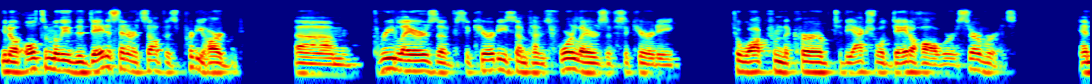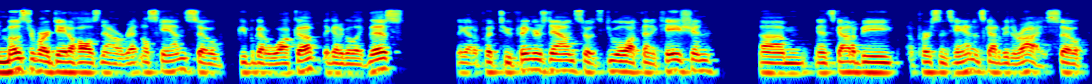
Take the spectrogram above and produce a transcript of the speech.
you know, ultimately the data center itself is pretty hardened. Um, three layers of security, sometimes four layers of security to walk from the curb to the actual data hall where a server is. And most of our data halls now are retinal scans. So people got to walk up, they got to go like this, They got to put two fingers down, so it's dual authentication. Um, and it's got to be a person's hand. It's got to be their eyes. So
